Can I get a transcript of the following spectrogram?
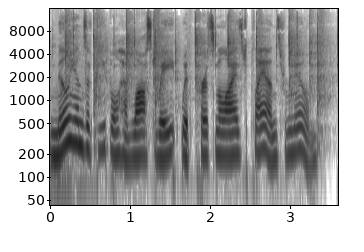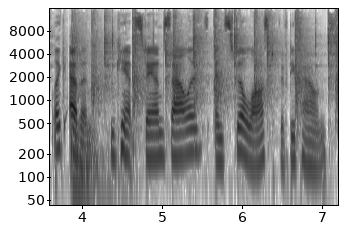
Millions of people have lost weight with personalized plans from Noom, like Evan, who can't stand salads and still lost 50 pounds.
